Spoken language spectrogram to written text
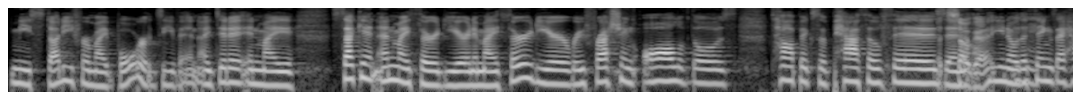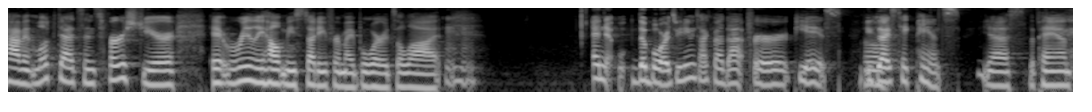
me study for my boards, even. I did it in my second and my third year. And in my third year, refreshing all of those topics of pathophys That's and, so you know, the mm-hmm. things I haven't looked at since first year. It really helped me study for my boards a lot. Mm-hmm. And the boards we didn't even talk about that for pas you Oh. guys take PANCE Yes, the PANCE.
